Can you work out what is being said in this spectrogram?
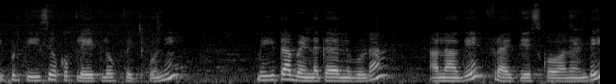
ఇప్పుడు తీసి ఒక ప్లేట్లోకి పెట్టుకొని మిగతా బెండకాయలను కూడా అలాగే ఫ్రై చేసుకోవాలండి.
